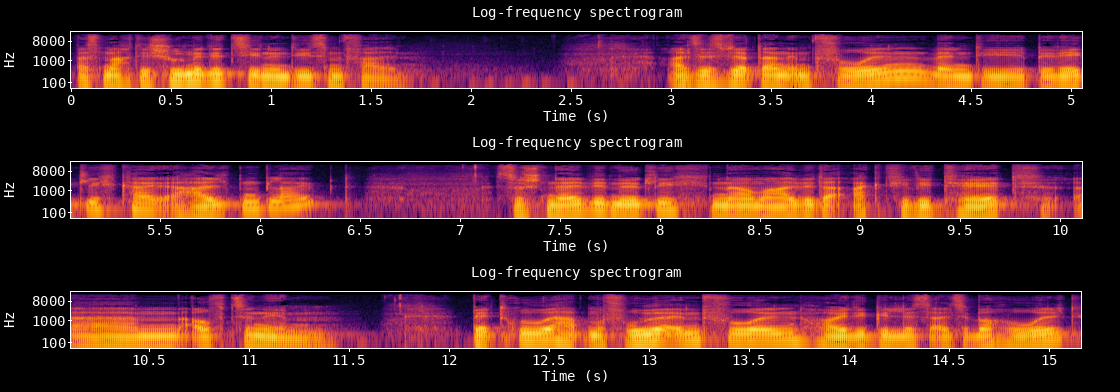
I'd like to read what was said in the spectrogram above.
was macht die Schulmedizin in diesem Fall? Also es wird dann empfohlen, wenn die Beweglichkeit erhalten bleibt, so schnell wie möglich normal wieder Aktivität ähm, aufzunehmen. Bettruhe hat man früher empfohlen, heute gilt es als überholt,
